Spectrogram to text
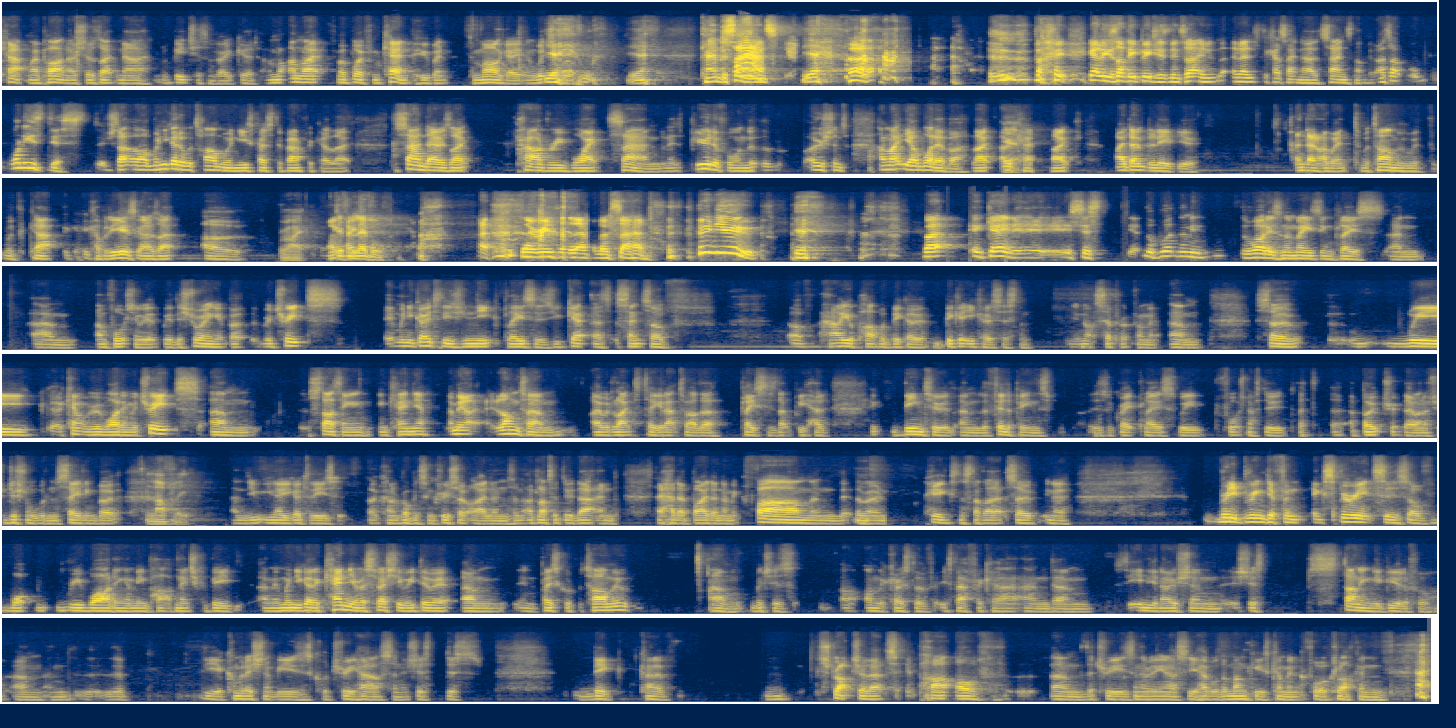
Kat, my partner, she was like, "Nah, the beach isn't very good." I'm, I'm like my boy from Kent who went to Margate and Whitstable. Yeah, yeah, Camber Sands. yeah. but yeah, these lovely beaches and, and, and then the Kat's like, "No, the sand's not good." I was like, "What is this?" She's like, "Oh, when you go to Watamu in the east coast of Africa, like the sand there is like powdery white sand, and it's beautiful, and the, the oceans." I'm like, "Yeah, whatever." Like, yeah. okay, like I don't believe you and then I went to Watamu with with Kat a couple of years ago. And I was like, oh, right, different level. there is a level of sand. Who knew? Yeah. But again, it, it's just the world. I mean, the world is an amazing place, and um, unfortunately, we're, we're, destroying it. But retreats, when you go to these unique places, you get a sense of of how you're part of a bigger bigger ecosystem. You're not separate from it. Um, so we came up with rewilding retreats, um, starting in, in, Kenya. I mean, long term, I would like to take it out to other places that we had been to. Um, the Philippines is a great place. We fortunate enough to do a, a, boat trip there on a traditional wooden sailing boat. Lovely. And you, you know, you go to these uh, kind of Robinson Crusoe islands, and I'd love to do that. And they had a biodynamic farm and their mm. own pigs and stuff like that. So you know, really bring different experiences of what rewilding and being part of nature could be. I mean, when you go to Kenya, especially, we do it um, in a place called Watamu, um, which is on the coast of East Africa and um, the Indian Ocean. It's just stunningly beautiful, um, and the the accommodation that we use is called Treehouse, and it's just this big kind of structure that's part of um, the trees and everything else. So you have all the monkeys come in at four o'clock and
